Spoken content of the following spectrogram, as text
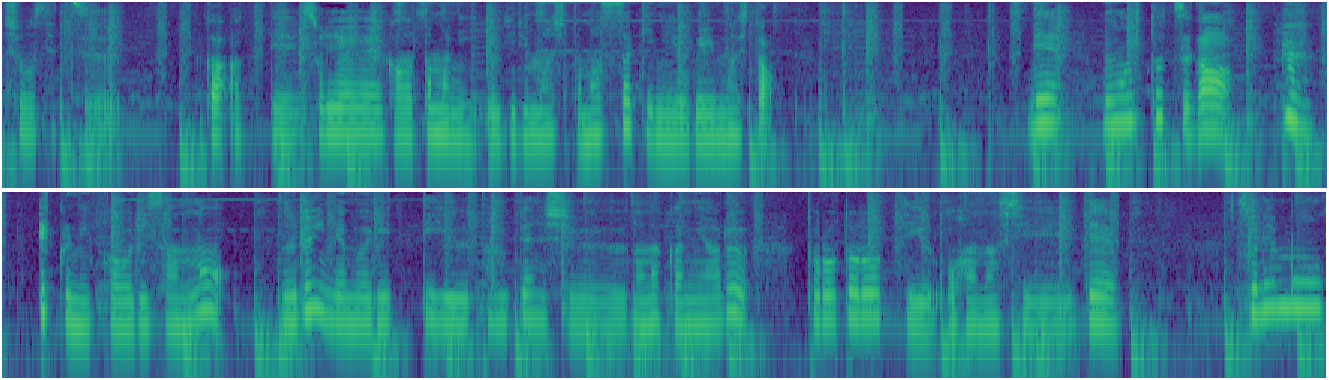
小説があってそれが頭によぎりました。真っ先によぎりました。でもう一つが江国香織さんの「ぬるい眠り」っていう短編集の中にある「トロトロ」っていうお話でそれも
